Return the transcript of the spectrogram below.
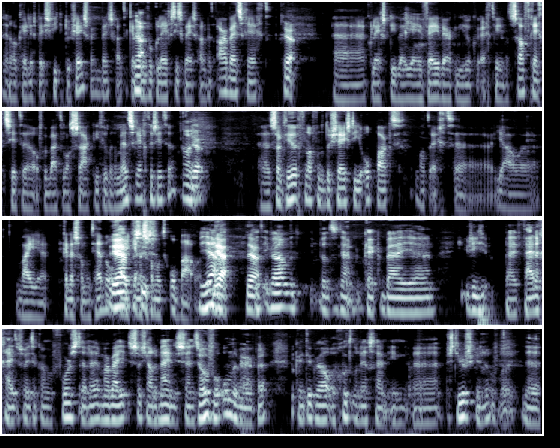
zijn er ook hele specifieke dossiers waar je bezig gaat. Ik heb heel veel collega's die zich bezighouden met arbeidsrecht. Ja. Collega's die bij JNV werken, die ook echt weer in het strafrecht zitten. Of bij buitenlandse zaken die veel meer in mensenrechten zitten. Oh, Eh, het hangt heel erg vanaf van de dossiers die je oppakt, wat echt eh, jou, eh, waar je kennis van moet hebben of Ja, waar je kennis van moet opbouwen. Ja, Ja, ja. Want ik wou, want nou, kijk, bij, eh, jullie, bij veiligheid of zoiets, dat kan ik me voorstellen. Maar bij sociaal domein dus er zijn zoveel onderwerpen. Dan kun je natuurlijk wel goed onderlegd zijn in eh, bestuurskunde. Of de,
